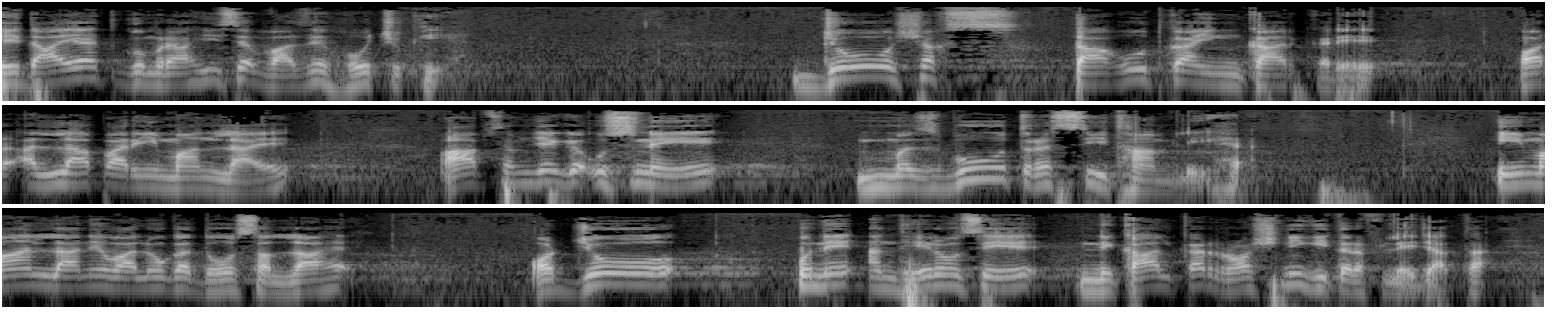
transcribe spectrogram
ہدایت گمراہی سے واضح ہو چکی ہے۔ جو شخص تاغوت کا انکار کرے اور اللہ پر ایمان لائے، آپ سمجھیں کہ اس نے مضبوط رسی تھام لی ہے۔ ایمان لانے والوں کا دوست اللہ ہے اور جو انہیں اندھیروں سے نکال کر روشنی کی طرف لے جاتا ہے۔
